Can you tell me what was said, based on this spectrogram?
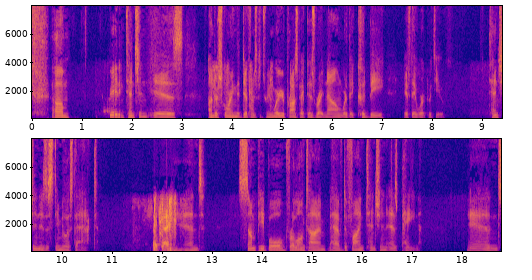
um, creating tension is underscoring the difference between where your prospect is right now and where they could be if they worked with you tension is a stimulus to act. Okay. And some people for a long time have defined tension as pain. And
